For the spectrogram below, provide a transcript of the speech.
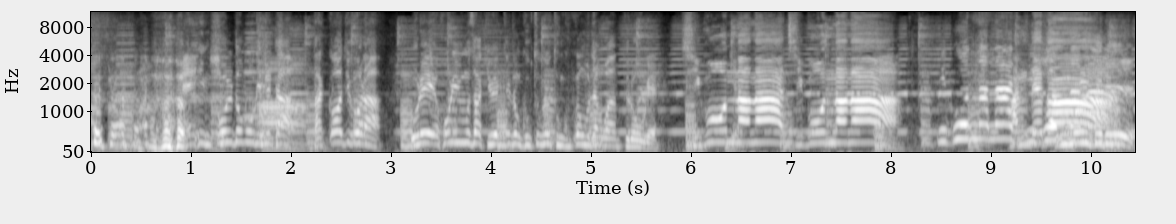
그렇구나. 에잉 꼴도 보기 싫다 다 꺼지거라 우리 호위무사 기획재정 국토교통 국방부 장관 들어오게 지구온난화, 지구온난화. 지구온난화 반대다. 지구온난화 식물들이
